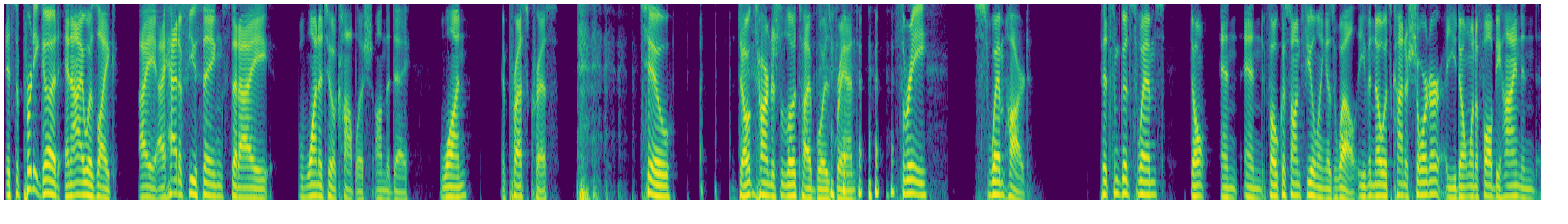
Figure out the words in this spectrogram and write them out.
It's a pretty good. And I was like, I I had a few things that I wanted to accomplish on the day. One, impress Chris. Two, don't tarnish the Low Tide Boys brand. Three, swim hard. Pit some good swims. Don't and and focus on fueling as well. Even though it's kind of shorter, you don't want to fall behind and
